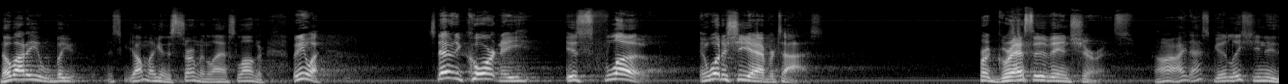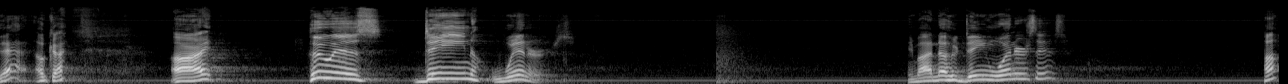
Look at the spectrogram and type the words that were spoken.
Nobody will be, y'all making this sermon last longer. But anyway, Stephanie Courtney is Flo. And what does she advertise? Progressive insurance. All right, that's good. At least you knew that. Okay. All right. Who is Dean Winters? Anybody know who Dean Winters is? Huh?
